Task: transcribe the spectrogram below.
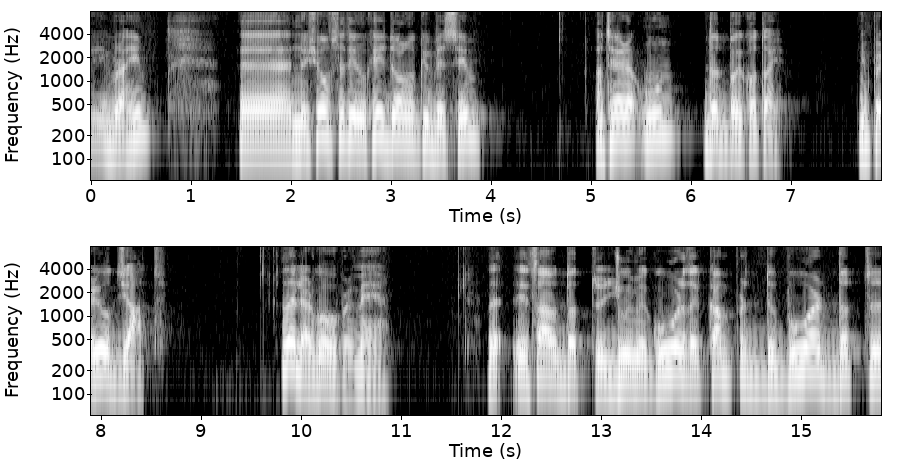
Ibrahim, në qoftë se ti nuk heq dorë nga ky besim, atëherë unë do të të bojkotoj. Një periudhë gjatë. Dhe largohu prej meje. Dhe i tha do të të gjuaj me gurë dhe kam për të dëbuar, do të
